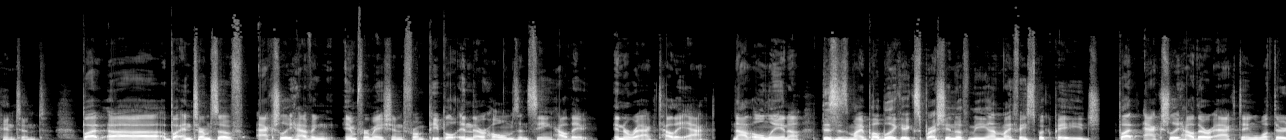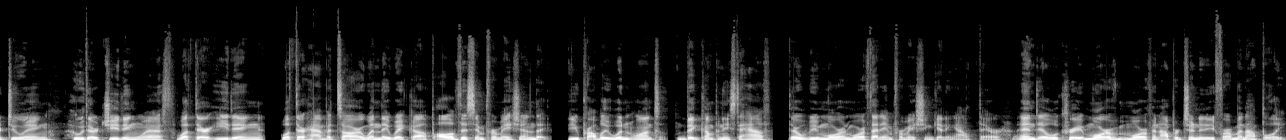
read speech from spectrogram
hint, hint. But uh, but in terms of actually having information from people in their homes and seeing how they interact, how they act, not only in a this is my public expression of me on my Facebook page, but actually how they're acting, what they're doing, who they're cheating with, what they're eating, what their habits are when they wake up. All of this information that you probably wouldn't want big companies to have. There will be more and more of that information getting out there, and it will create more of more of an opportunity for a monopoly.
